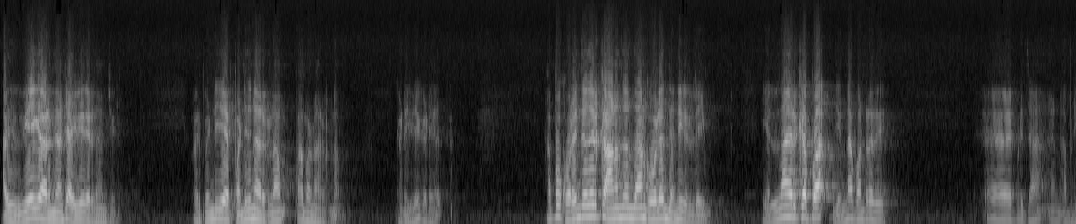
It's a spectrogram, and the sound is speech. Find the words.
அது விவேகம் இருந்தாலும் சரி அவிவேகம் இருந்தாலும் சரி அவர் பெண்டிய பண்டிதனாக இருக்கலாம் பாமனாக இருக்கலாம். கிடையவே கிடையாது. அப்போ குறைந்ததற்கு ஆனந்தம்தான் கோலம் தண்ணீர் இல்லை. எல்லாம் இருக்கப்பா என்ன பண்ணுறது இப்படித்தான் அப்படி.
